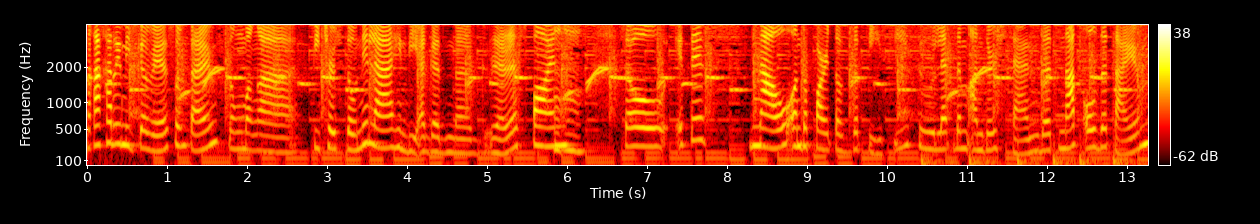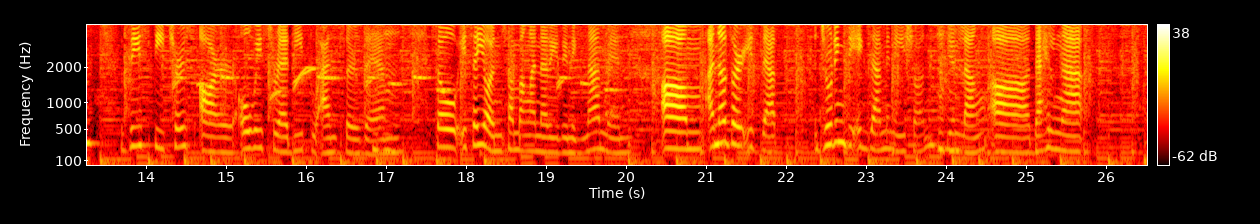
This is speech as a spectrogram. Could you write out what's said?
nakakarinig kami sometimes ng mga teachers daw nila hindi agad nagre-response. So, it is now on the part of the PC to let them understand that not all the time these teachers are always ready to answer them. So, isa yon sa mga naririnig namin. Um, another is that during the examination, yun lang, uh, dahil nga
